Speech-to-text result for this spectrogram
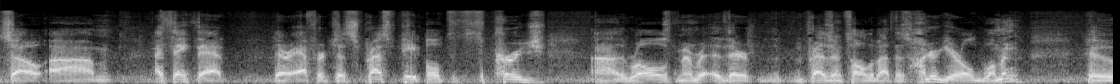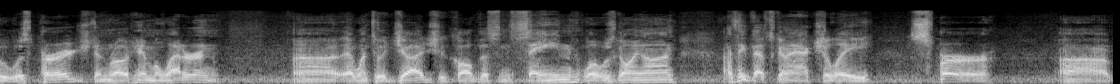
So um, I think that their effort to suppress people, to, to purge uh, the rolls. Remember, their, the president told about this hundred-year-old woman who was purged and wrote him a letter and uh, that went to a judge who called this insane, what was going on. I think that's going to actually spur uh,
